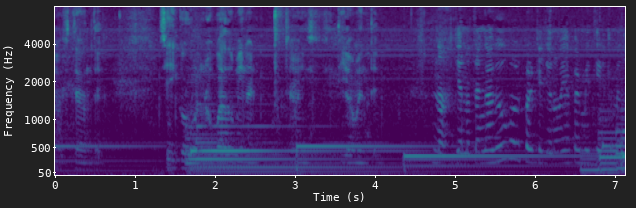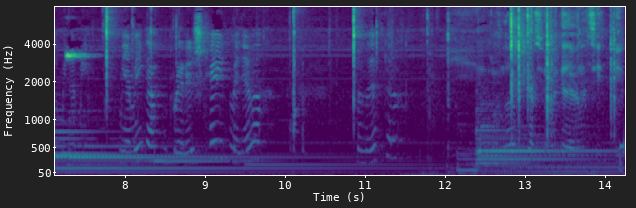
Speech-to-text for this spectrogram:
no. Efectivamente. Sí, Google no va a dominar. Definitivamente. No, yo no tengo a Google porque yo no voy a permitir que me domine a mí. Mi amiga British Kate me lleva donde yo quiera. Y de aplicaciones que deben existir.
